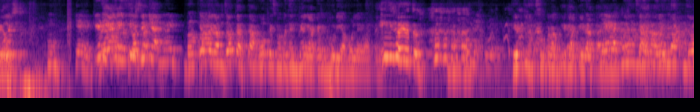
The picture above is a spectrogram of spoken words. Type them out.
રહ્યું? ઓફિસમાં બધાને ભેગા કરીને ઉડિયા બોલાવ્યા હતા. ઈ જોયું તું. કેટલા છોકરા ભેગા કર્યા હતા. જો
